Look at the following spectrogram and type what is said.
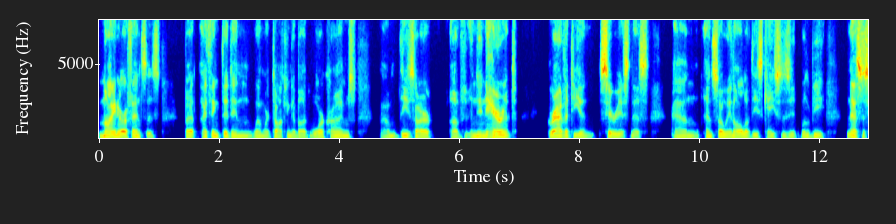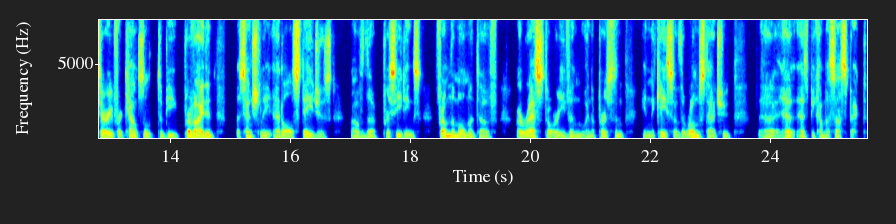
minor offenses. But I think that in, when we're talking about war crimes, um, these are of an inherent gravity and seriousness. And, and so in all of these cases, it will be necessary for counsel to be provided essentially at all stages of the proceedings from the moment of arrest or even when a person, in the case of the Rome statute, uh, ha- has become a suspect.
